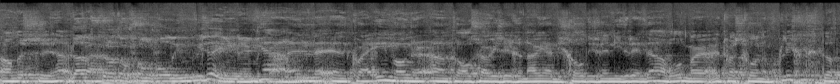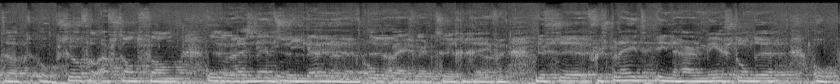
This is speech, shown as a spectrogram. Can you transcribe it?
Anders, eh, ja, Dat speelt ook zo'n rol in het museum, neem ik ja, aan. en, en qua inwoneraantal zou je zeggen, nou ja, die school die zijn niet rendabel, maar het was gewoon een plicht dat dat op zoveel afstand van eh, Onderwijs de in mensen onderwijs werd gegeven. Dus verspreid in de Haarlemmeer stonden op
